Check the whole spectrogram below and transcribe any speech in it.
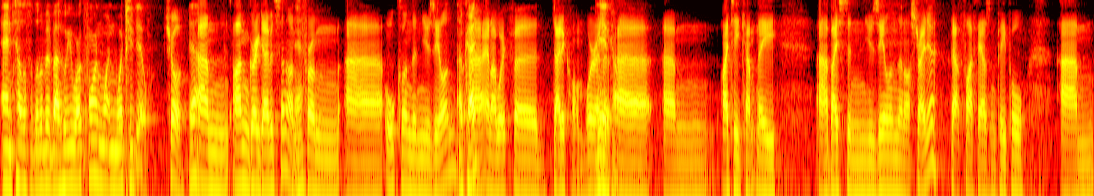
and tell us a little bit about who you work for and what, and what you do. Sure. Yeah. Um, I'm Greg Davidson. I'm from uh, Auckland in New Zealand. Okay. Uh, and I work for Datacom. We're an uh, um, IT company uh, based in New Zealand and Australia, about 5,000 people. Um,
